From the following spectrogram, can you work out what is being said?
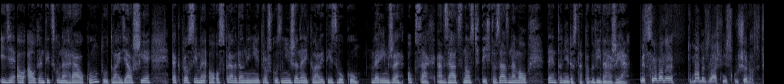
Ide o autentickú nahrávku, túto aj ďalšie, tak prosíme o ospravedlnenie trošku zníženej kvality zvuku. Verím, že obsah a vzácnosť týchto záznamov tento nedostatok vyvážia. My Slované tu máme zvláštní zkušenost.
